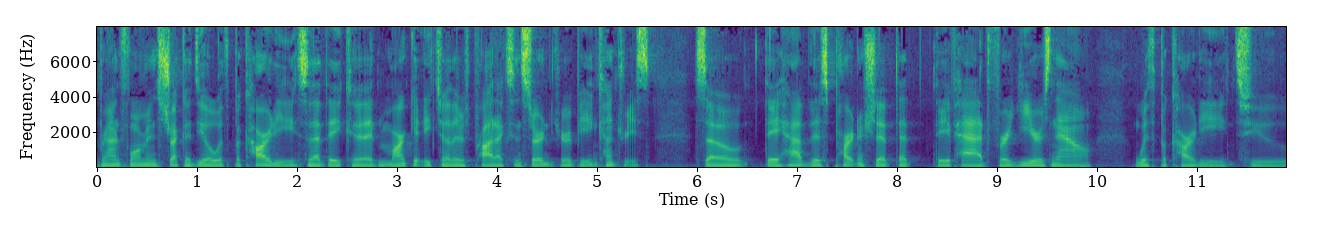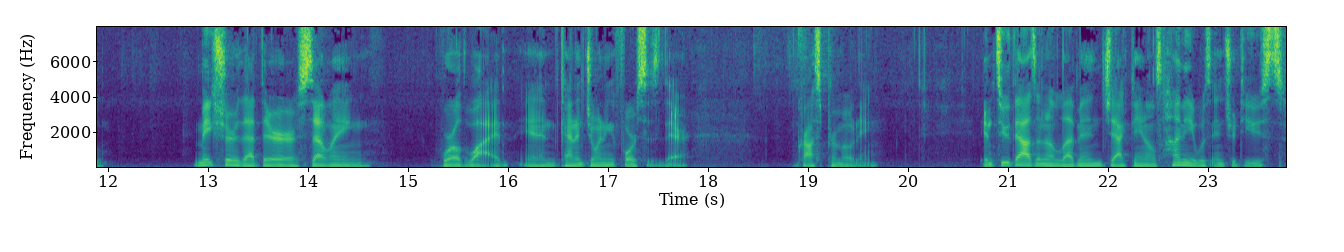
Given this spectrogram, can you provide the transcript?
Brown Forman struck a deal with Bacardi so that they could market each other's products in certain European countries. So they have this partnership that they've had for years now with Bacardi to make sure that they're selling worldwide and kind of joining forces there, cross promoting. In 2011, Jack Daniels Honey was introduced,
